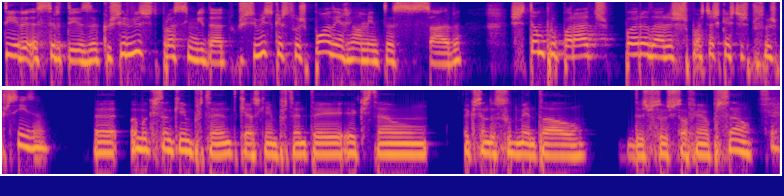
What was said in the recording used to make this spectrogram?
ter a certeza que os serviços de proximidade, os serviços que as pessoas podem realmente acessar, estão preparados para dar as respostas que estas pessoas precisam. Uh, uma questão que é importante, que acho que é importante, é a questão, a questão da saúde mental das pessoas que sofrem opressão. Sim.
